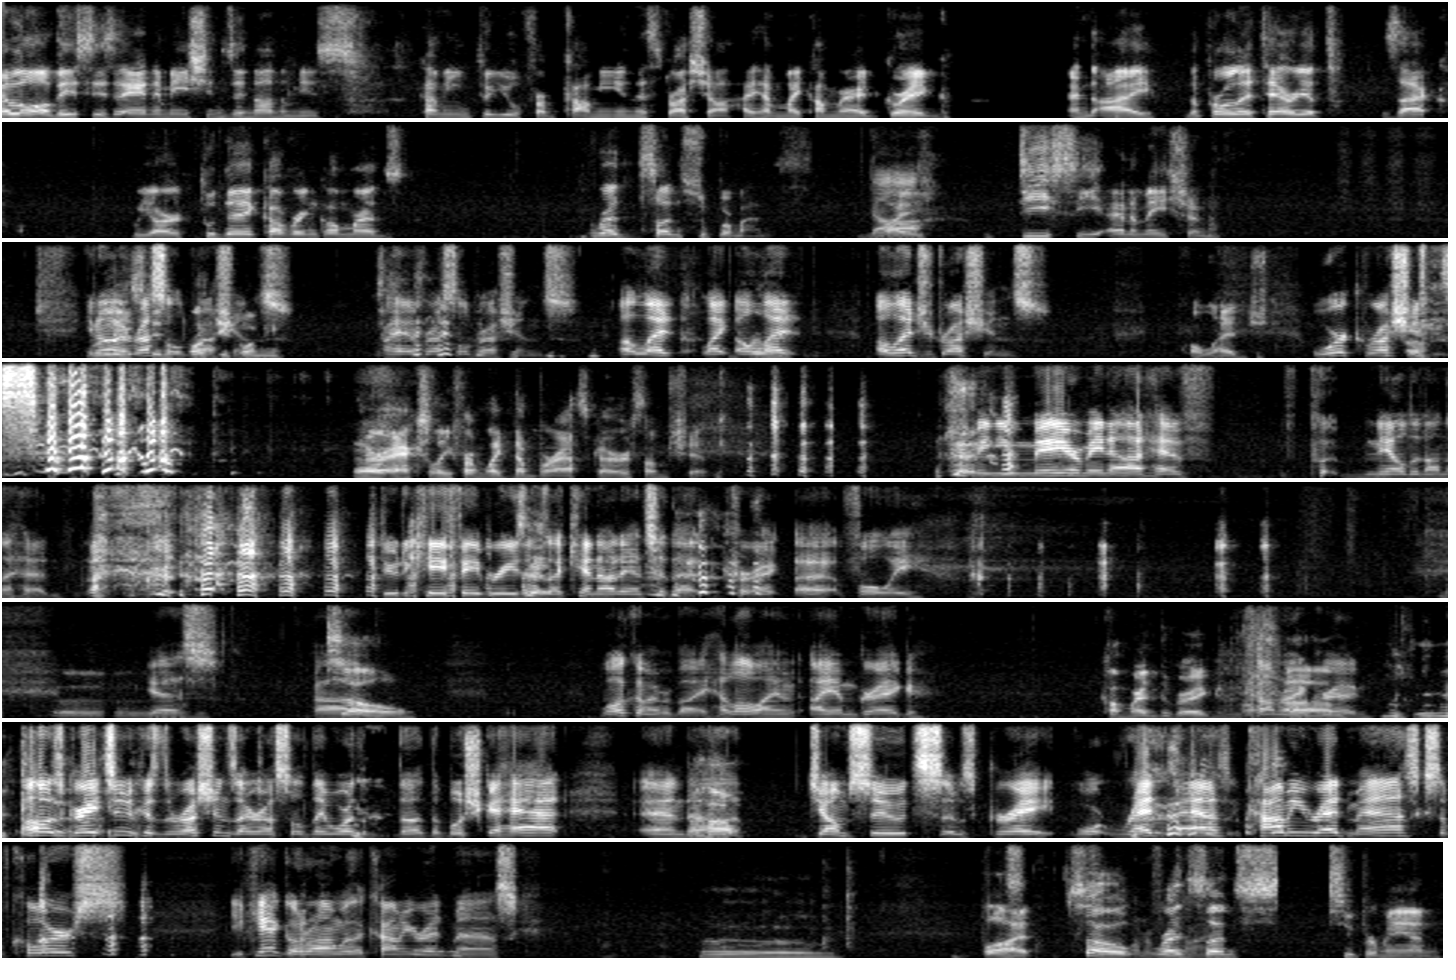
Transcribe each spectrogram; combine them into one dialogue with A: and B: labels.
A: Hello, this is Animations Anonymous coming to you from Communist Russia. I have my comrade Greg and I, the proletariat, Zach. We are today covering comrades Red Son Superman
B: Duh.
A: by DC Animation.
B: You know, I wrestled Russians. I have wrestled Russians. Alleged, like alleged, alleged Russians.
A: Alleged.
B: Work Russians. Oh.
A: They're actually from like Nebraska or some shit.
B: I mean, you may or may not have put, nailed it on the head. Due to kayfabe reasons, I cannot answer that correct uh, fully. Yes. Uh,
A: so,
B: welcome everybody. Hello, I am I am Greg,
A: comrade Greg.
B: Comrade
A: Um,
B: Greg. Oh, it was great too because the Russians I wrestled, they wore the the, the Bushka hat and uh,
A: Uh-huh.
B: jumpsuits. It was great. Wore red mask, commie red masks, of course. You can't go wrong with a commie red mask.
A: But so Red Son Superman.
